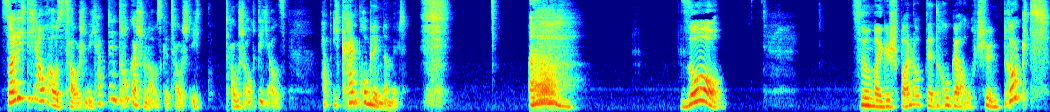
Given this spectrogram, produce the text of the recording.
Soll ich dich auch austauschen? Ich habe den Drucker schon ausgetauscht. Ich tausche auch dich aus. Habe ich kein Problem damit. Ah. So. So, mal gespannt, ob der Drucker auch schön druckt.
